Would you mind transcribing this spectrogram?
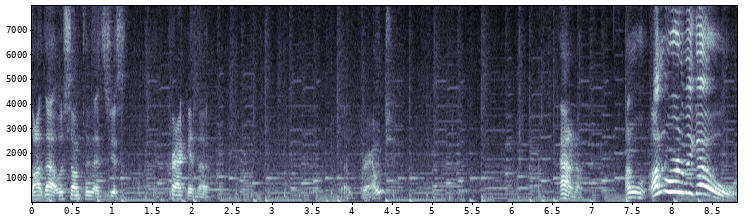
Thought that was something that's just cracking the, the ground? I don't know. On onward we go!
